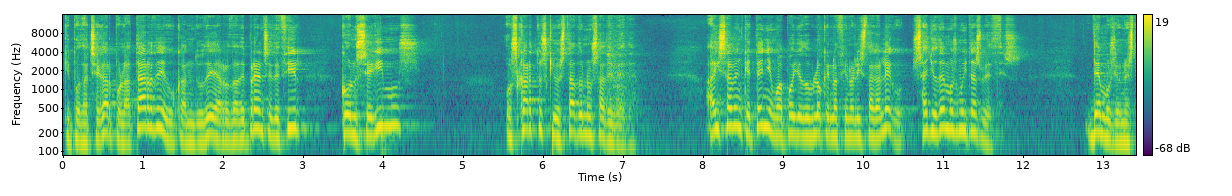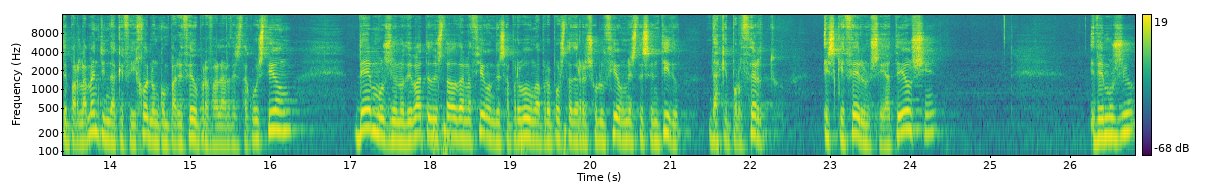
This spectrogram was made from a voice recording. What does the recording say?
Que poda chegar pola tarde ou cando dé a roda de prensa e decir conseguimos os cartos que o Estado nos adeveda. Aí saben que teñen o apoio do Bloque Nacionalista Galego, xa o demos moitas veces. Demoslle neste Parlamento, inda que Feijó non compareceu para falar desta cuestión, Demoslle no debate do Estado da Nación onde se aprobou unha proposta de resolución neste sentido, da que, por certo, esqueceronse até hoxe, e demoslle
